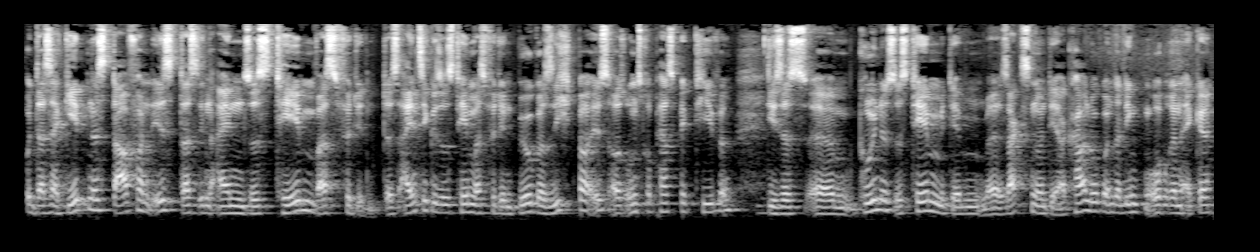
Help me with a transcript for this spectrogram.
Und das Ergebnis davon ist, dass in einem System, was für den, das einzige System, was für den Bürger sichtbar ist aus unserer Perspektive, dieses ähm, grüne System mit dem äh, Sachsen- und DRK-Logo in der linken oberen Ecke,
